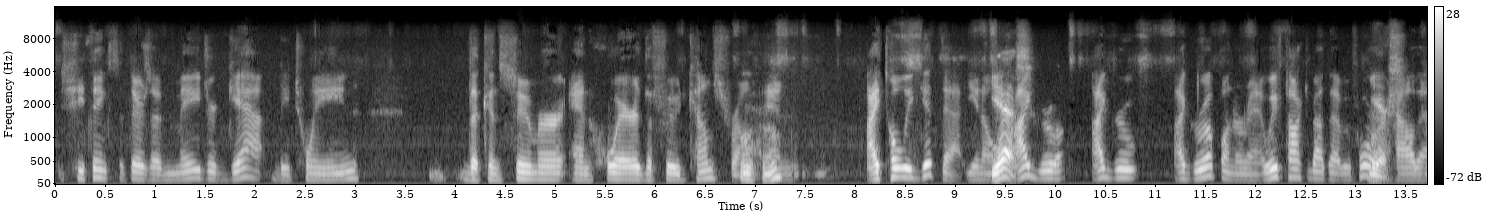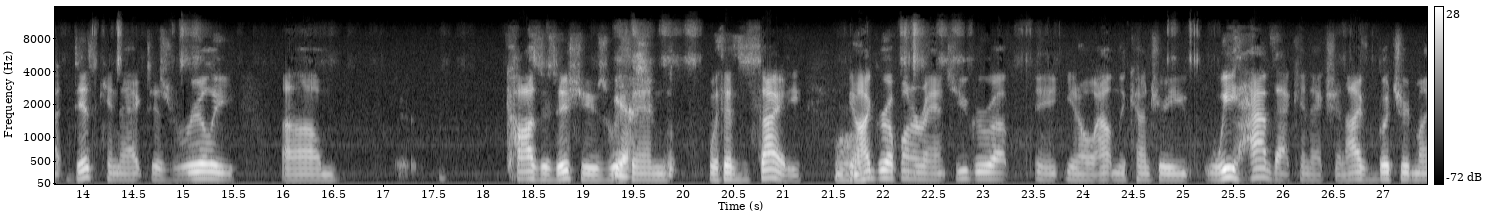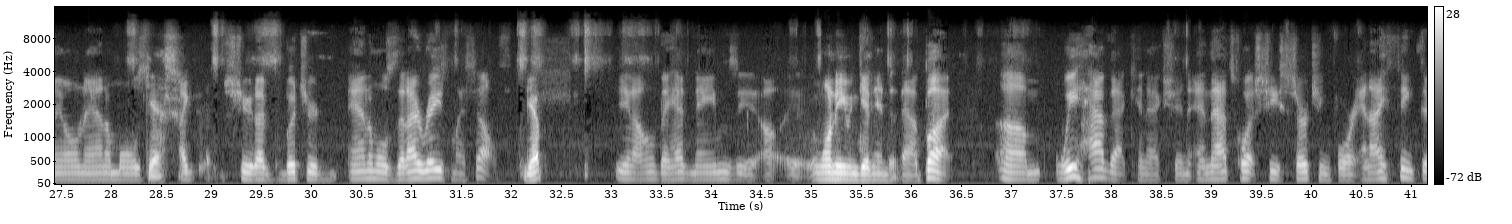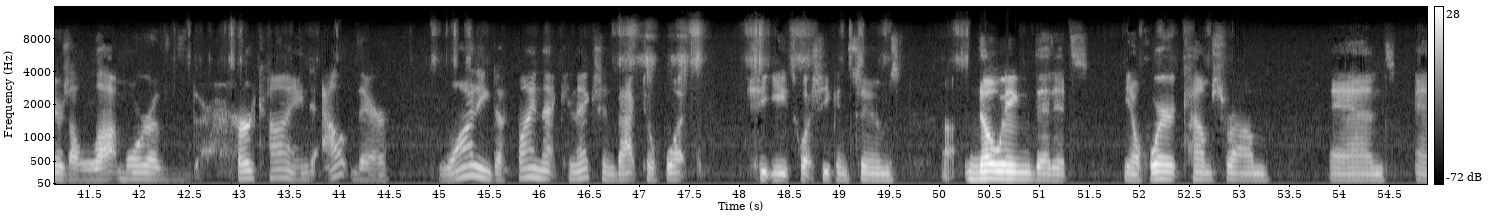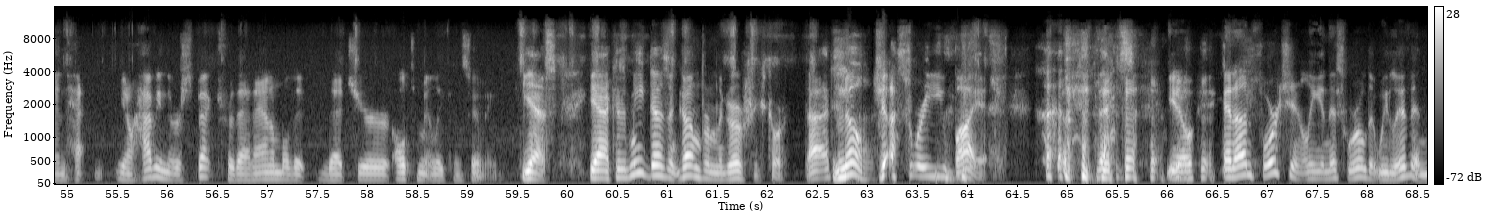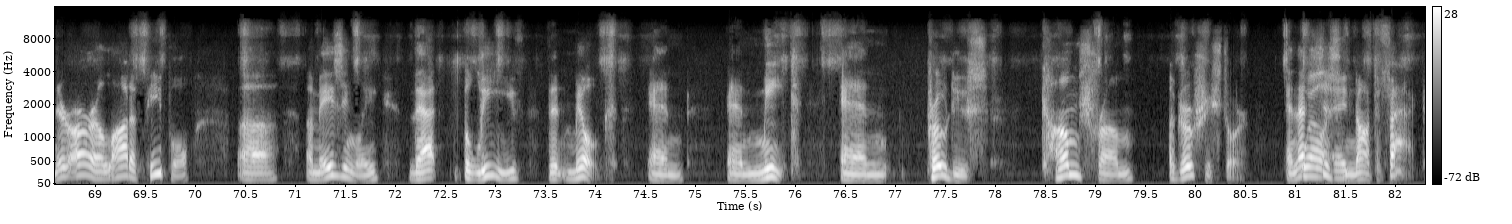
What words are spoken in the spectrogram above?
She thinks that there's a major gap between the consumer and where the food comes from. Mm-hmm. And I totally get that. You know, yes. I grew up. I grew. I grew up on a ranch. We've talked about that before. Yes. How that disconnect is really um, causes issues within yes. within society. Mm-hmm. You know, mm-hmm. I grew up on a ranch. You grew up, eh, you know, out in the country. We have that connection. I've butchered my own animals. Yes. I shoot. I've butchered animals that I raised myself. Yep. You know, they had names. I won't even get into that, but um, we have that connection, and that's what she's searching for. And I think there's a lot more of her kind out there wanting to find that connection back to what she eats, what she consumes, uh, knowing that it's you know where it comes from, and and ha- you know having the respect for that animal that that you're ultimately consuming. Yes, yeah, because meat doesn't come from the grocery store. That's no, just where you buy it. That's you know, and unfortunately, in this world that we live in, there are a lot of people, uh, amazingly, that believe that milk and and meat and produce comes from a grocery store, and that's well, just it, not the fact.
